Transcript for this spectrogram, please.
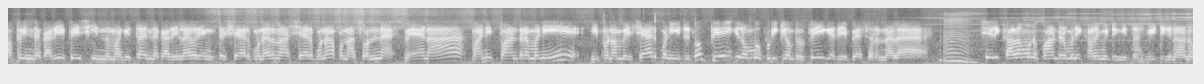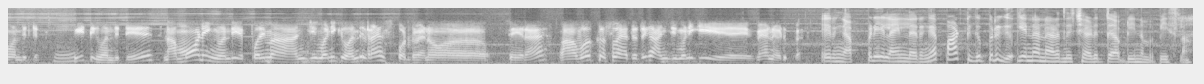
அப்ப இந்த கதையை பேசி இந்த மாதிரி தான் இந்த கதையெல்லாம் என்கிட்ட ஷேர் பண்ணாரு. நான் ஷேர் பண்ண அப்ப நான் சொன்னேன். வேணாம் மணி பன்னெண்டரை மணி இப்ப நம்ம ஷேர் பண்ணிட்டு இருக்கோம். பேய்க்கு ரொம்ப பிடிக்கும். இப்ப பேய் கதையை பேசுறதுனால. சரி கிளம்புன்னு பன்னெண்டு மணிக்கு கிளம்பிட்டேங்க கிட்ட வீட்டுக்கு நானும் வந்துட்டேன். Okay. வீட்டுக்கு வந்துட்டு நான் மார்னிங் வந்து எப்போதுமே அஞ்சு மணிக்கு வந்து டிரான்ஸ்போர்ட் வேணும் செய்யறேன் ஒர்க்கர்ஸ் எல்லாம் ஏற்றதுக்கு அஞ்சு மணிக்கு வேன் எடுப்பேன். இருங்க அப்படியே லைன்ல இருங்க. பாட்டுக்கு பிறகு என்ன நடந்துச்சு அடுத்து அப்படின்னு நம்ம பேசலாம்.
